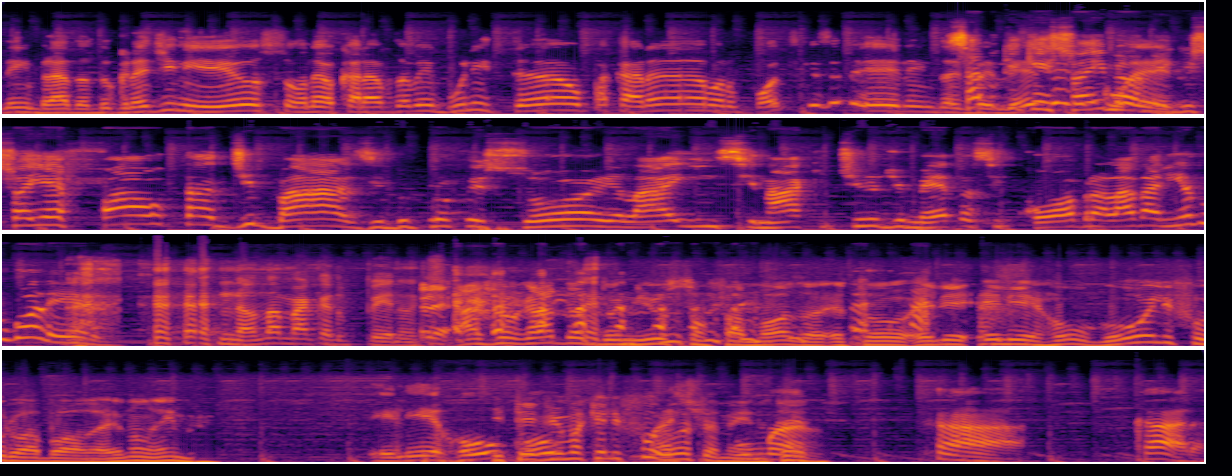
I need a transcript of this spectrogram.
lembrada do grande Nilson, né? O cara também bonitão pra caramba, não pode esquecer dele, hein? Da Sabe o que, que é isso aí, meu amigo? Isso aí é falta de base do professor ir lá e ensinar que tiro de meta se cobra lá da linha do goleiro. Não na marca do pênalti. A jogada do Nilson famosa, eu tô, ele, ele errou o gol ou ele furou a bola? Eu não lembro. Ele errou E o teve gol, uma que ele furou mas, tipo, também, teve? Ah, cara,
